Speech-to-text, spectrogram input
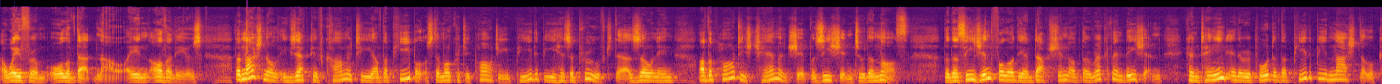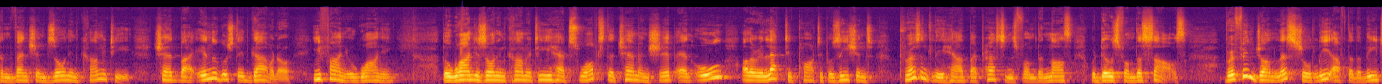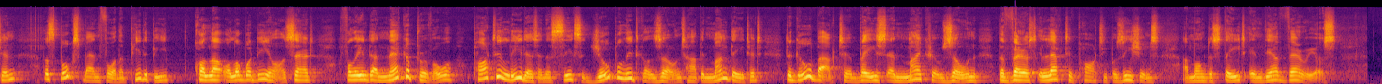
Away from all of that now, in other news, the National Executive Committee of the People's Democratic Party, PDP, has approved the zoning of the party's chairmanship position to the north. The decision followed the adoption of the recommendation contained in the report of the PDP National Convention Zoning Committee, chaired by Enugu State Governor Ifeanyi Ugwuanyi. The Ugwuanyi Zoning Committee had swapped the chairmanship and all other elected party positions presently held by persons from the north with those from the south. Briefing journalists shortly after the meeting, the spokesman for the PDP, Kola Ologbondiyan, said following the NEC approval, party leaders in the six geopolitical zones have been mandated to go back to base and micro zone the various elected party positions among the state in their various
